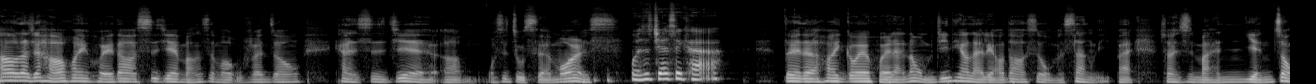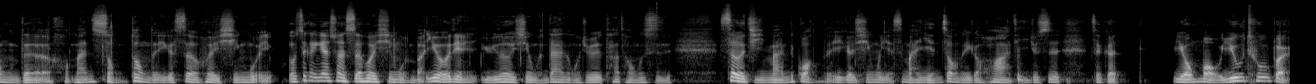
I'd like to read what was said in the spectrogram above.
Hello，大家好，欢迎回到世界忙什么？五分钟看世界。嗯，我是主持人 Morris，我是 Jessica。对的，欢迎各位回来。那我们今天要来聊到的是我们上礼拜算是蛮严重的、蛮耸动的一个社会新闻。我、哦、这个应该算社会新闻吧，又有点娱乐新闻，但我觉得它同时涉及蛮广的一个新闻，也是蛮严重的一个话题，就是这个。有某 YouTuber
